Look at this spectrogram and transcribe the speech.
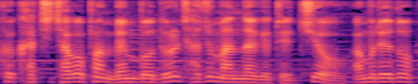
그 같이 작업한 멤버들을 자주 만나게 됐죠. 아무래도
